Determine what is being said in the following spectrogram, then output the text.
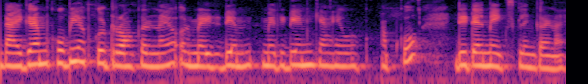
diagram को भी आपको ड्रॉ करना है और मेरिडियन मेरिडियन क्या है वो आपको डिटेल में एक्सप्लेन करना है.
